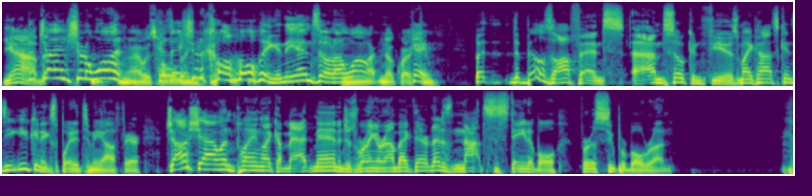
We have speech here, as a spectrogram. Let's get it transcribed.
Yeah, the Giants should have won. I was because they. Should have called holding in the end zone on mm-hmm. Waller. no question. Okay. But the Bills' offense, uh, I'm so confused. Mike Hoskins, you, you can explain it to me off air. Josh Allen playing like a madman and just running around back there, that is not sustainable for a Super Bowl run.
